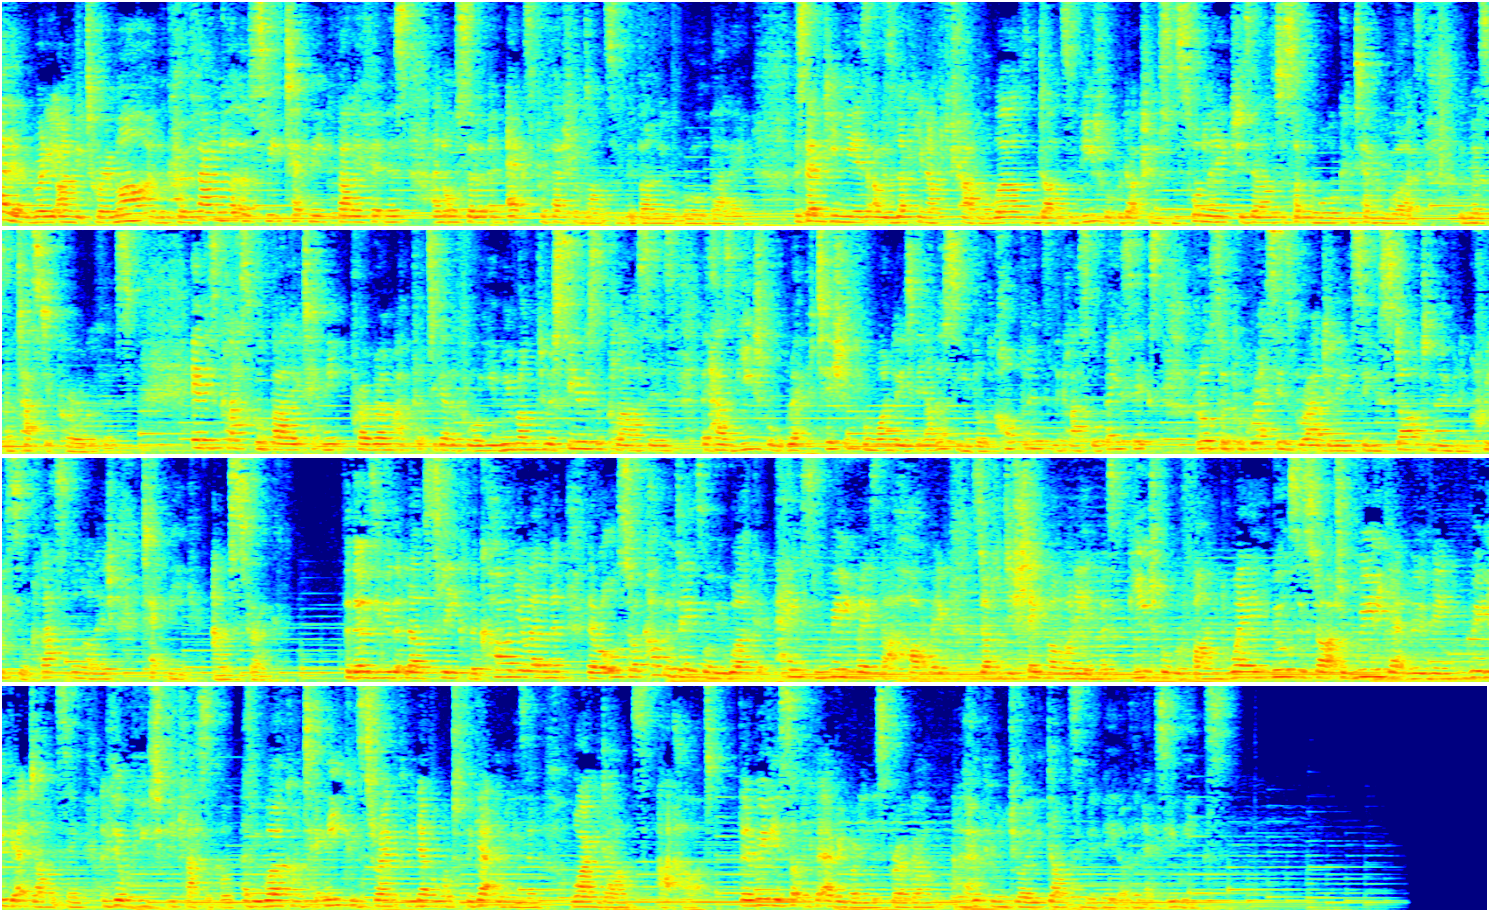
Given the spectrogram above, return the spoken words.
Hi everybody, I'm Victoria Marr. I'm the co-founder of Sleek Technique Ballet Fitness and also an ex-professional dancer with the Birmingham Royal Ballet. For 17 years I was lucky enough to travel the world and dance in beautiful productions from Swan Lake, Giselle to some of the more contemporary works with the most fantastic choreographers. In this classical ballet technique program I've put together for you, we run through a series of classes that has beautiful repetition from one day to the other so you build confidence in the classical basics, but also progresses gradually so you start to move and increase your classical knowledge. For those of you that love Sleek, the cardio element, there are also a couple of days when we work at pace and really raise that heart rate, starting to shape our body in the most beautiful, refined way. We also start to really get moving, really get dancing and feel beautifully classical. As we work on technique and strength, we never want to forget the reason why we dance at heart. There really is something for everybody in this program and I hope you enjoy dancing with me over the next few weeks.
